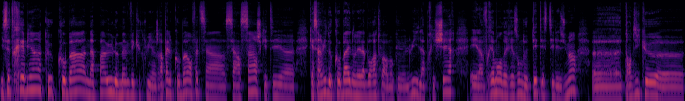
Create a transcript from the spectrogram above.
il sait très bien que Koba n'a pas eu le même vécu que lui. Hein. Je rappelle, Koba, en fait, c'est un, singe qui, était, euh, a servi de cobaye dans les laboratoires. Donc euh, lui, il a pris cher et il a vraiment des raisons de détester les humains. Euh, tandis que,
